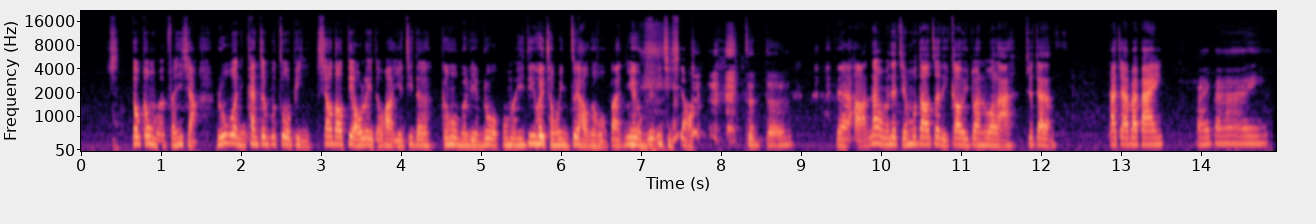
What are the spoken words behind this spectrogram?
都跟我们分享。如果你看这部作品笑到掉泪的话，也记得跟我们联络，我们一定会成为你最好的伙伴，因为我们就一起笑。真的，对，好，那我们的节目到这里告一段落啦，就这样，大家拜拜，拜拜。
